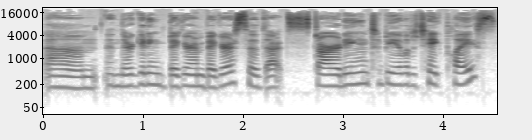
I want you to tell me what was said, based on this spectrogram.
um, and they're getting bigger and bigger, so that's starting to be able to take place.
